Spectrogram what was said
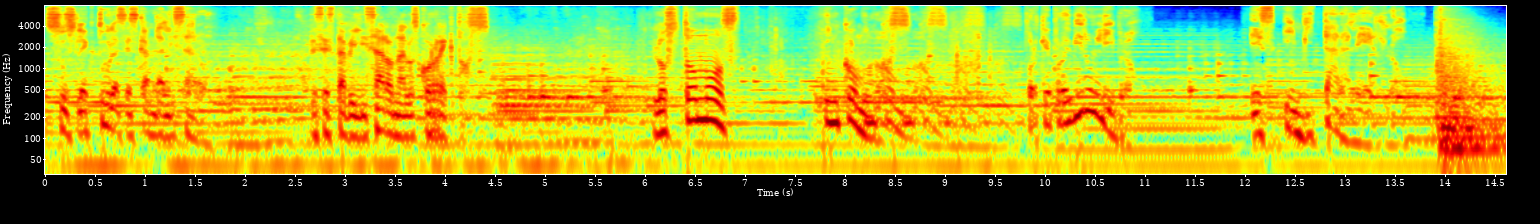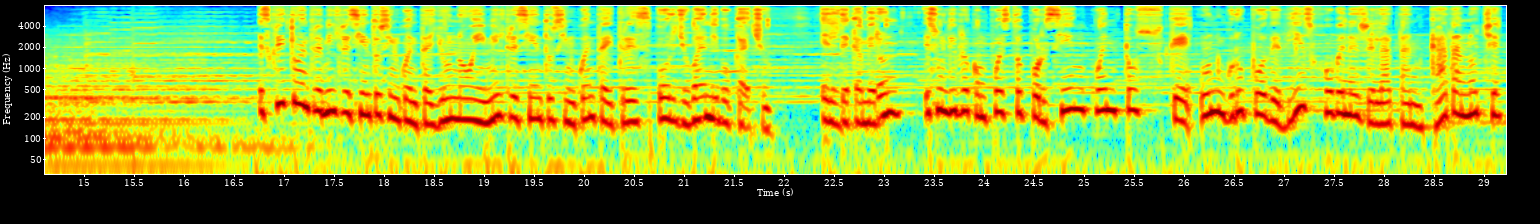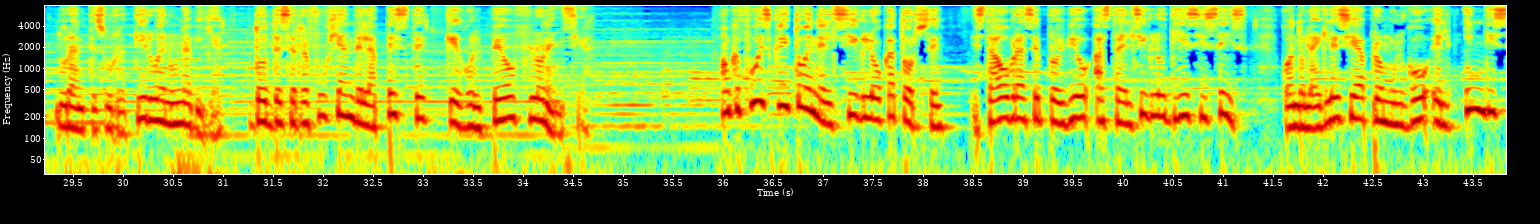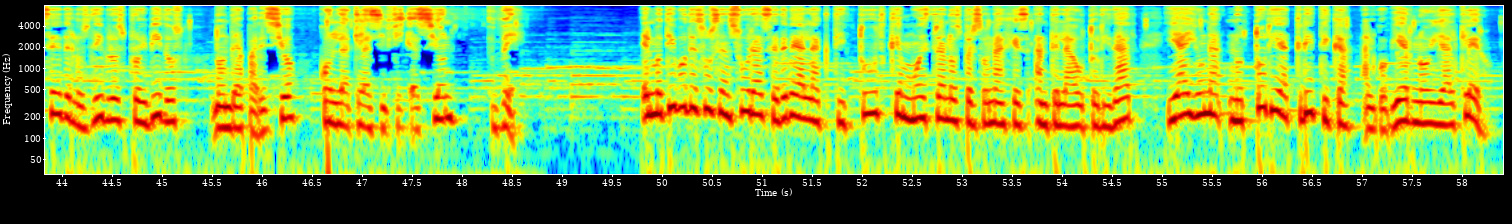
Sus lecturas escandalizaron. Desestabilizaron a los correctos. Los tomos incómodos. Porque prohibir un libro es invitar a leerlo. Escrito entre 1351 y 1353 por Giovanni Boccaccio, El Decamerón es un libro compuesto por 100 cuentos que un grupo de 10 jóvenes relatan cada noche durante su retiro en una villa, donde se refugian de la peste que golpeó Florencia. Aunque fue escrito en el siglo XIV, esta obra se prohibió hasta el siglo XVI, cuando la Iglesia promulgó el Índice de los Libros Prohibidos, donde apareció con la clasificación B. El motivo de su censura se debe a la actitud que muestran los personajes ante la autoridad y hay una notoria crítica al gobierno y al clero.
